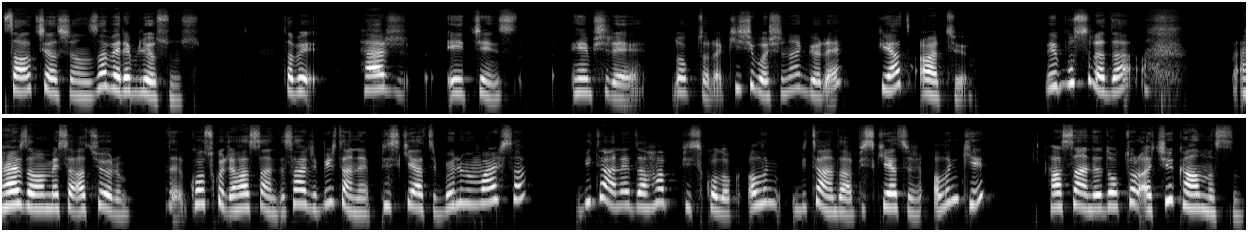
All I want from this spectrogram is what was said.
sağlık çalışanınıza verebiliyorsunuz. Tabii her eğiteceğiniz hemşireye, doktora kişi başına göre fiyat artıyor ve bu sırada her zaman mesela atıyorum koskoca hastanede sadece 1 tane psikiyatri bölümü varsa 1 tane daha psikolog alın, 1 tane daha psikiyatr alın ki hastanede doktor açığı kalmasın.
